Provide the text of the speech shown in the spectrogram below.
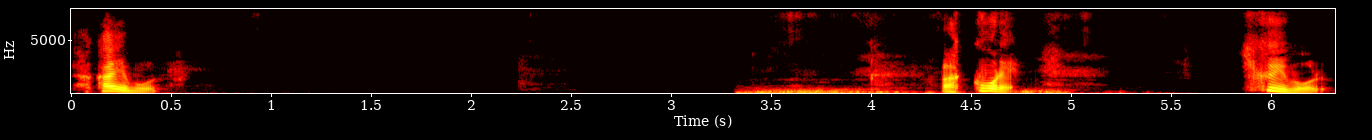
高いボール。バックボレー。低いボール。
